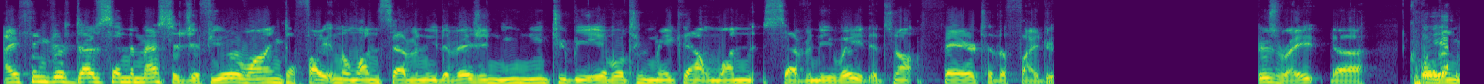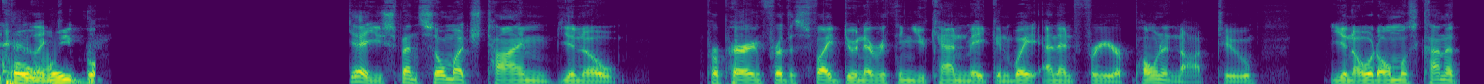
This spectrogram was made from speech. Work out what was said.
I think this does send a message. If you're wanting to fight in the 170 division, you need to be able to make that 170 weight. It's not fair to the fighters, right? Uh, quote yeah, unquote like- weight. Yeah, you spend so much time, you know, preparing for this fight, doing everything you can, making weight, and then for your opponent not to, you know, it almost kind of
